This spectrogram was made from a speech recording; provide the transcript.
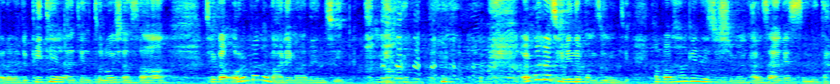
여러분들 BTN 라디오 들어오셔서 제가 얼마나 말이 많은지 얼마나 재밌는 방송인지 한번 확인해 주시면 감사하겠습니다.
